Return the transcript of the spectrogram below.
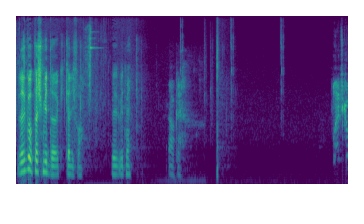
Let's go push mid, uh, Khalifa. With, with me. Okay. Let's go.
